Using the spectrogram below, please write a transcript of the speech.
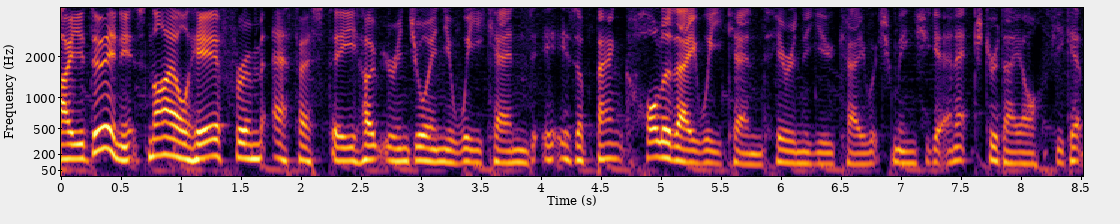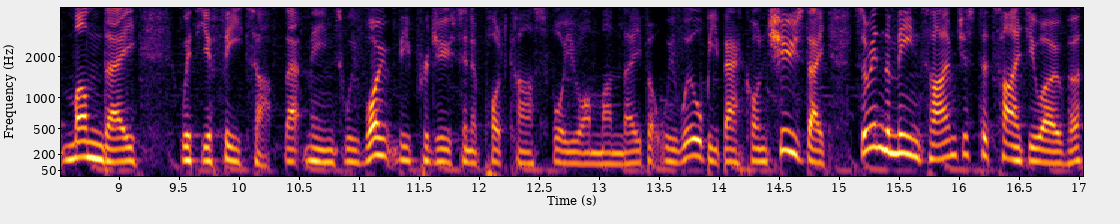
are you doing? It's Niall here from FSD. Hope you're enjoying your weekend. It is a bank holiday weekend here in the UK, which means you get an extra day off. You get Monday with your feet up. That means we won't be producing a podcast for you on Monday, but we will be back on Tuesday. So in the meantime, just to tide you over,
